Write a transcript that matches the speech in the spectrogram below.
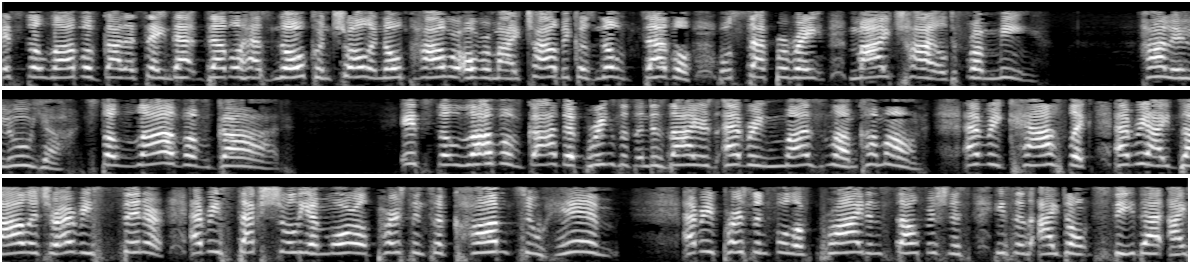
It's the love of God that's saying that devil has no control and no power over my child because no devil will separate my child from me. Hallelujah. It's the love of God. It's the love of God that brings us and desires every Muslim, come on, every Catholic, every idolater, every sinner, every sexually immoral person to come to Him. Every person full of pride and selfishness, He says, I don't see that. I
